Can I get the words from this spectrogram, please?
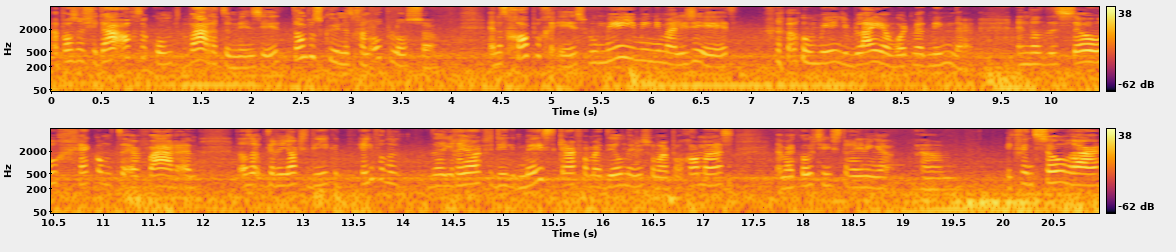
En pas als je daarachter komt waar het hem in zit, dan pas kun je het gaan oplossen. En het grappige is, hoe meer je minimaliseert, hoe meer je blijer wordt met minder. En dat is zo gek om te ervaren. En dat is ook de reactie die ik, een van de, de reacties die ik het meeste krijg van mijn deelnemers van mijn programma's en mijn coachingstrainingen. Um, ik vind het zo raar.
